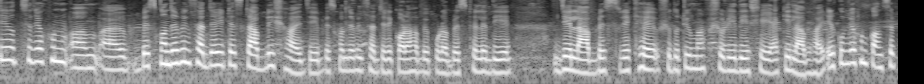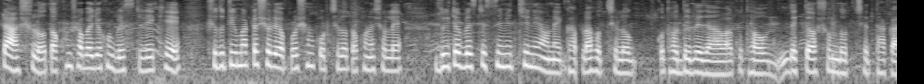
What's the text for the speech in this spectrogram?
যে হচ্ছে যখন ব্রেস্ট কনজার্ভিং সার্জারিটা স্টাবলিশ হয় যে ব্রেস্ট কনজার্ভিং সার্জারি করা হবে পুরো ব্রেস্ট ফেলে দিয়ে যে লাভ ব্রেস্ট রেখে শুধু টিউমার সরিয়ে দিয়ে সেই একই লাভ হয়। এরকম যখন কনসেপ্টটা আসলো, তখন সবাই যখন ব্রেস্ট রেখে শুধু টিউমারটা সরিয়ে অপারেশন করছিল, তখন আসলে দুইটা ব্রেস্টের সিমেট্রি নিয়ে অনেক ঘাপলা হচ্ছিল। কোথাও দেবে যাওয়া, কোথাও দেখতে অসুন্দর থাকা।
